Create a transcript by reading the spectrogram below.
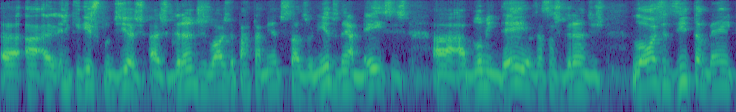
uh, ele queria explodir explodir as, as, grandes lojas de departamento dos Estados Unidos, né, a Macy's, a, a Bloomingdale's, essas grandes lojas e também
